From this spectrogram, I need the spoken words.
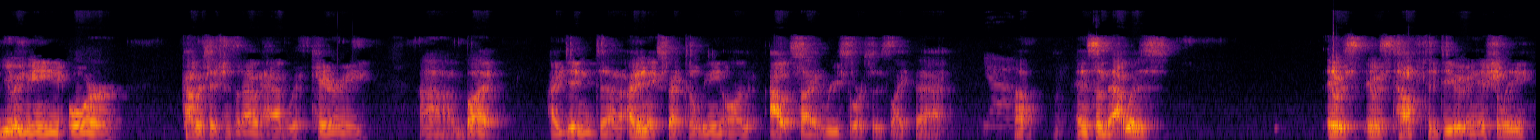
you and me, or conversations that I would have with Carrie. Um, but I didn't. Uh, I didn't expect to lean on outside resources like that, Yeah. uh, and so that was. It was it was tough to do initially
